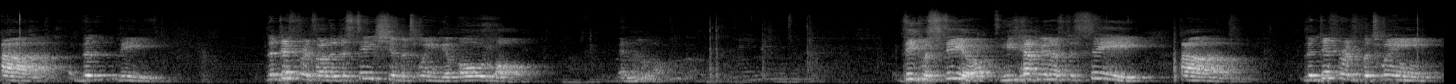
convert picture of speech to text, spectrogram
uh, the, the, the difference or the distinction between the old law and new law. Deeper still, he's helping us to see uh, the difference between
